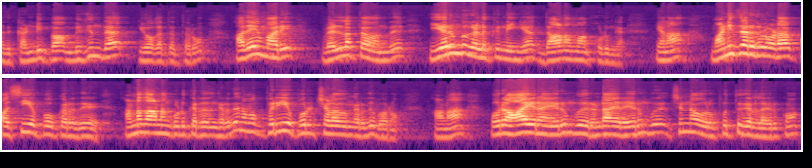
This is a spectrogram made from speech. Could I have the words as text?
அது கண்டிப்பாக மிகுந்த யோகத்தை தரும். அதே மாதிரி வெள்ளத்தை வந்து எறும்புகளுக்கு நீங்கள் தானமாக கொடுங்க. ஏன்னா மனிதர்களோட பசியை போக்குறது அன்னதானம் கொடுக்கறதுங்கிறது நமக்கு பெரிய பொருட்செலவுங்கிறது வரும். ஆனால் ஒரு ஆயிரம் எறும்பு ரெண்டாயிரம் எறும்பு சின்ன ஒரு புத்துகளில் இருக்கும்.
